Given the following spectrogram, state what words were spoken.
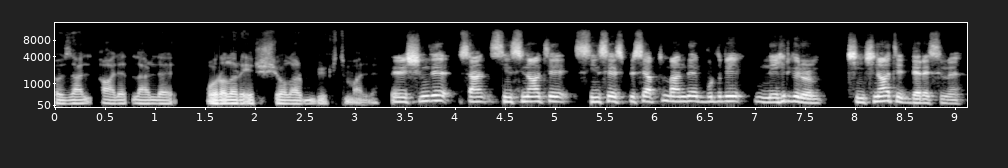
özel aletlerle oralara erişiyorlar büyük ihtimalle. E, şimdi sen Cincinnati, Cincy esprisi yaptın. Ben de burada bir nehir görüyorum. Cincinnati deresi mi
